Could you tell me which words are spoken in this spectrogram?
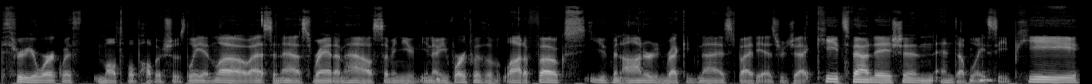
Through your work with multiple publishers, Lee and Low, S&S, Random House. I mean, you've you know you've worked with a lot of folks. You've been honored and recognized by the Ezra Jack Keats Foundation, NAACP,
